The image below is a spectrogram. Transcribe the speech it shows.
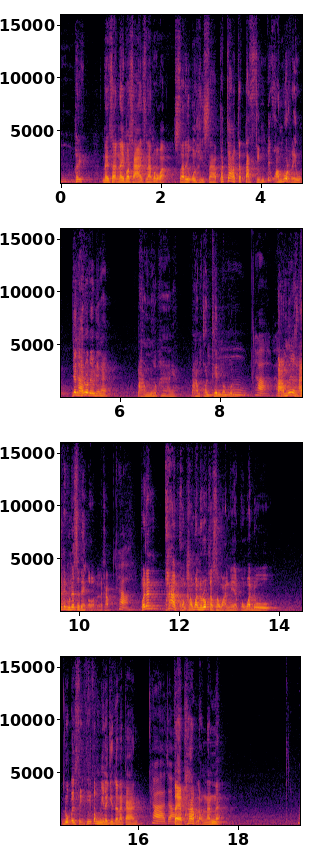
มเขาเรียกในศาในภาษาอิสลามเขาบอกว่าซาริอุลฮิซาบพระเจ้าจะตัดสินด้วยความรวดเร็ว ยังไงรวดเร็วยังไง ตามเนื้อผ้าไงตามคอนเทนต์ของคุณมค่ะตาค่ะมเนื้อหาที่คุณได้แสดงออกนั่นแหละครับค่ะเพราะฉะนั้นภาพของคำว่านรกกับสวรรค์เนี่ยผมว่าดูดูเป็นสิ่งที่ต้องมีในจินตนาการค่ะอาจารย์แต่ภาพเหล่านั้นน่ะแ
